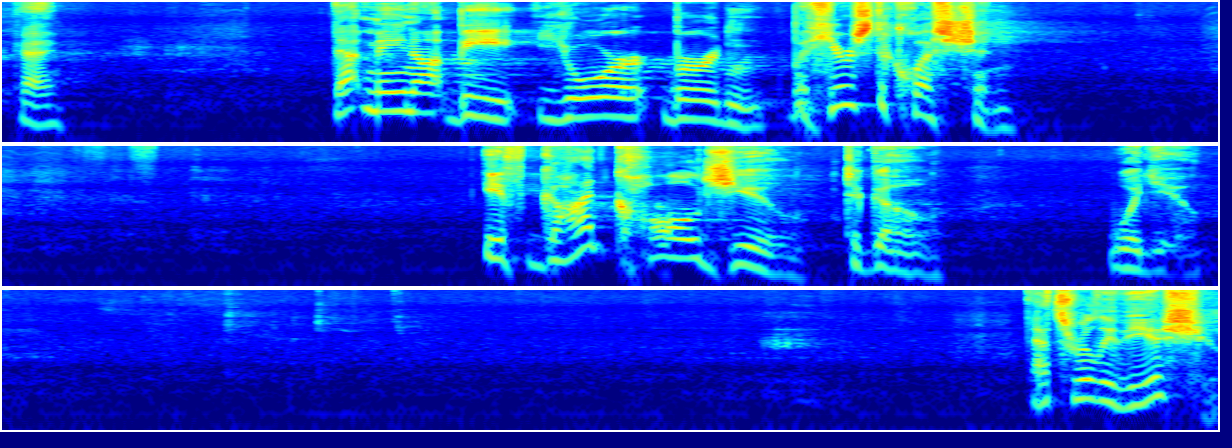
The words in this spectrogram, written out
okay? That may not be your burden, but here's the question If God called you to go, would you? That's really the issue.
